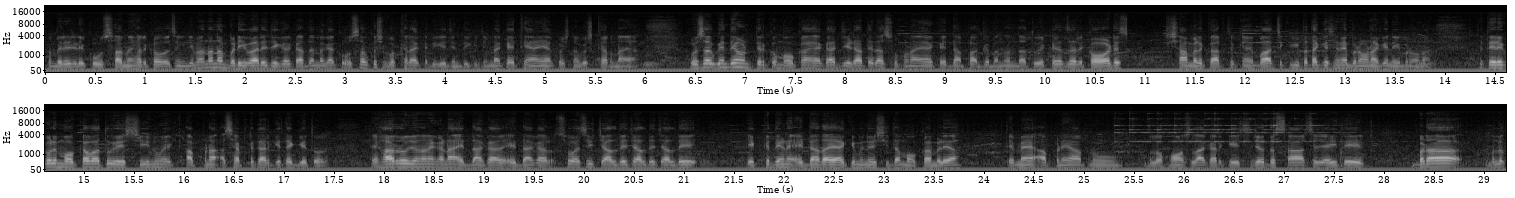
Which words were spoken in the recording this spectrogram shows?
ਸੋ ਮੇਰੇ ਜਿਹੜੇ ਕੋਚ ਸਾਹਿਬ ਨੇ ਹਰਕਵਲ ਸਿੰਘ ਜੀ ਮੈਂ ਉਹਨਾਂ ਨਾਲ ਬੜੀ ਵਾਰੀ ਜ਼ਿਕਰ ਕਰਦਾ ਮੈਂ ਕਿਹਾ ਕੋਚ ਸਾਹਿਬ ਕੁਝ ਵੱਖਰਾ ਕਰੀਏ ਜ਼ਿੰਦਗੀ 'ਚ। ਮੈਂ ਕਿਹਾ ਇੱਥੇ ਆਏ ਆ ਕੁਝ ਨਾ ਕੁਝ ਕਰਨਾ ਆ। ਕੋਚ ਸਾਹਿਬ ਕਹਿੰਦੇ ਹੁਣ ਤੇਰੇ ਕੋਲ ਮੌਕਾ ਹੈਗਾ ਜਿਹੜਾ ਤੇਰਾ ਸੁਪਨਾ ਹੈ ਕਿ ਇਦਾਂ ਪੱਗ ਬੰਨਣ ਦਾ ਤੂੰ ਇੱਕ ਐਜ਼ ਰਿਕਾਰਡ ਸ਼ਾਮਿਲ ਕਰ ਚੁੱਕਿਆ ਬਾਅਦ ਚ ਕੀ ਪਤਾ ਕਿਸੇ ਨੇ ਬਣਾਉਣਾ ਕਿ ਨਹੀਂ ਬਣਾਉਣਾ। ਤੇ ਤੇਰੇ ਕੋਲੇ ਮੌਕਾ ਵਾ ਤੂੰ ਇਸ ਚੀਜ਼ ਨੂੰ ਇੱਕ ਆਪਣਾ ਅਸੈਪਟ ਕਰਕੇ ਤੇ ਅੱਗੇ ਤੁਰ। ਤੇ ਹਰ ਰੋਜ਼ ਉਹਨਾਂ ਨੇ ਕਹਿਣਾ ਇਦਾਂ ਕਰ ਇਦਾਂ ਕਰ। ਸੋ ਅਸੀਂ ਚੱਲਦੇ ਚੱਲਦੇ ਚੱਲਦੇ ਇੱਕ ਦਿਨ ਇਦਾਂ ਦਾ ਆਇਆ ਕਿ ਮੈਨੂੰ ਇਸ ਚੀਜ਼ ਦਾ ਮੌਕਾ ਮਿਲਿਆ ਤੇ ਮੈਂ ਆਪਣੇ ਆਪ ਨੂੰ ਮਤਲਬ ਹੌਸਲਾ ਕਰਕੇ ਇਸ ਜੋ ਦਸਾਰ ਸਜਾਈ ਤੇ ਬੜਾ ਮਤਲਬ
